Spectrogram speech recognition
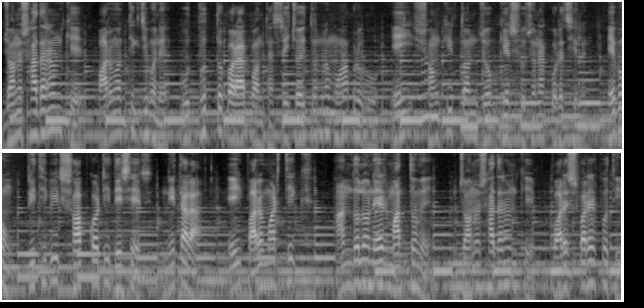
জনসাধারণকে পারমার্থিক জীবনে উদ্বুদ্ধ করার পন্থা শ্রী চৈতন্য মহাপ্রভু এই সংকীর্তন যজ্ঞের সূচনা করেছিলেন এবং পৃথিবীর সবকটি দেশের নেতারা এই পারমার্থিক আন্দোলনের মাধ্যমে জনসাধারণকে পরস্পরের প্রতি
